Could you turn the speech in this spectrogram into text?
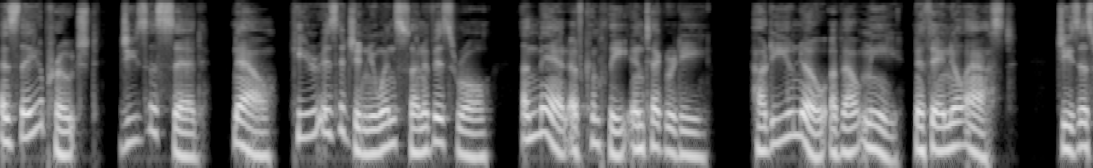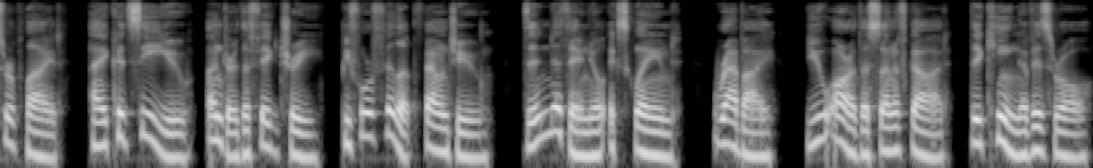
As they approached, Jesus said, Now, here is a genuine son of Israel, a man of complete integrity. How do you know about me? Nathanael asked. Jesus replied, I could see you under the fig tree before Philip found you. Then Nathanael exclaimed, Rabbi, you are the Son of God, the King of Israel.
